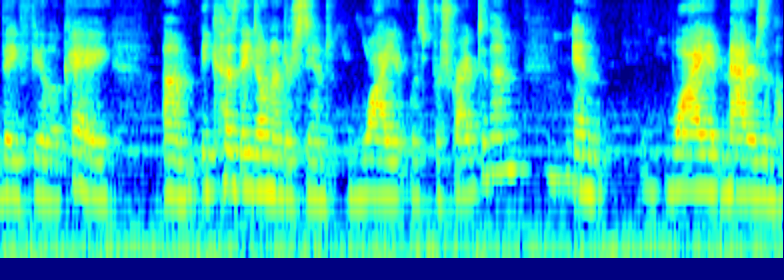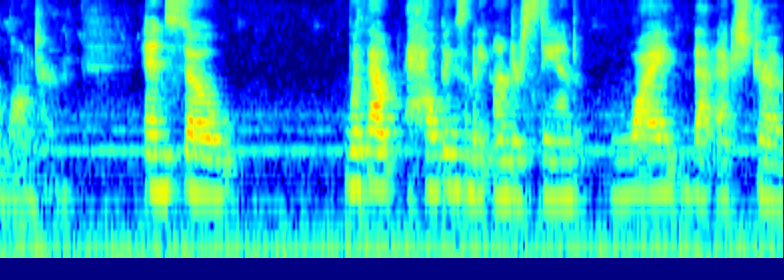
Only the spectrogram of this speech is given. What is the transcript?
they feel okay um, because they don't understand why it was prescribed to them and why it matters in the long term. And so, without helping somebody understand why that extra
